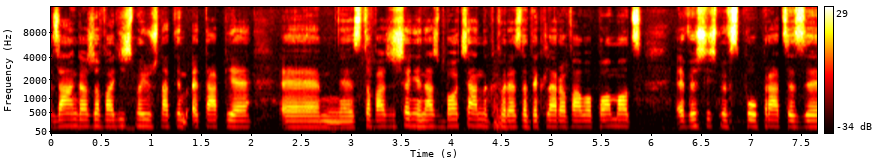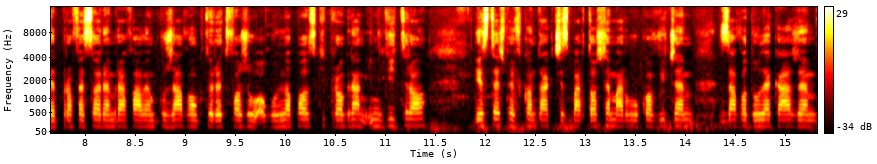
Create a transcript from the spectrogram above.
Zaangażowaliśmy już na tym etapie Stowarzyszenie Nasz Bocian, które zadeklarowało pomoc. E, Wyszliśmy w współpracę z profesorem Rafałem Kurzawą, który tworzył ogólnopolski program in vitro. Jesteśmy w kontakcie z Bartoszem Arłukowiczem z zawodu lekarzem,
